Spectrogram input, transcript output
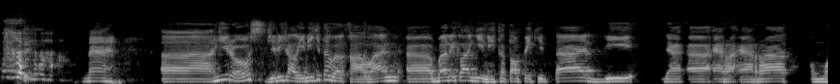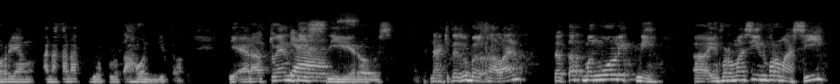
nah, uh, heroes, jadi kali ini kita bakalan uh, balik lagi nih ke topik kita di da- uh, era-era umur yang anak-anak 20 tahun gitu. Di era 20s Yes. nih heroes. Nah, kita tuh bakalan tetap mengulik nih uh, informasi-informasi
